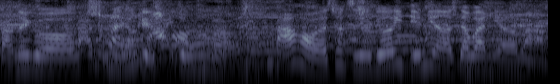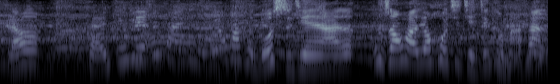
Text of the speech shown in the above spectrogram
把那个土给松了，拔好了就直接留了一点点的在外面了嘛。然后，反正今天我要花很多时间啊，那这样的话要后期剪辑可麻烦了。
